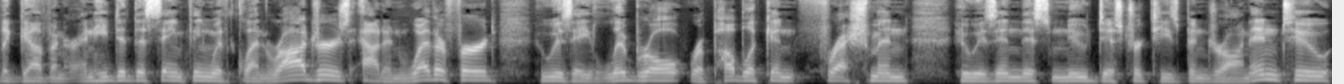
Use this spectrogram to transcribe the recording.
the governor. And he did the same thing with Glenn Rogers out in Weatherford, who is a liberal Republican freshman who is in this new district he's been drawn into.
